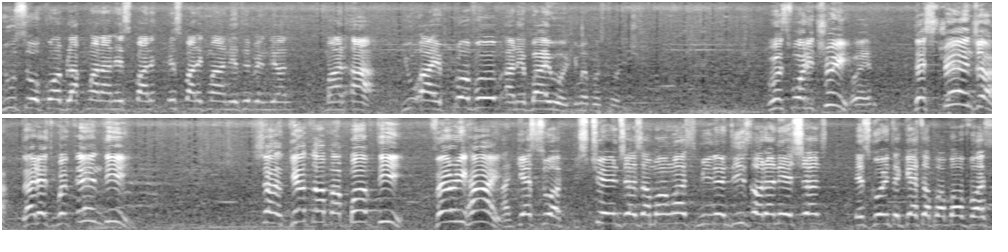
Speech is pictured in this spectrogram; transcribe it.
you so-called black man and Hispanic, Hispanic man, Native Indian man are. You are a proverb and a byword. Give me verse 43. verse 43. Go ahead. The stranger that is within thee shall get up above thee very high. And guess what? The strangers among us, meaning these other nations, is going to get up above us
